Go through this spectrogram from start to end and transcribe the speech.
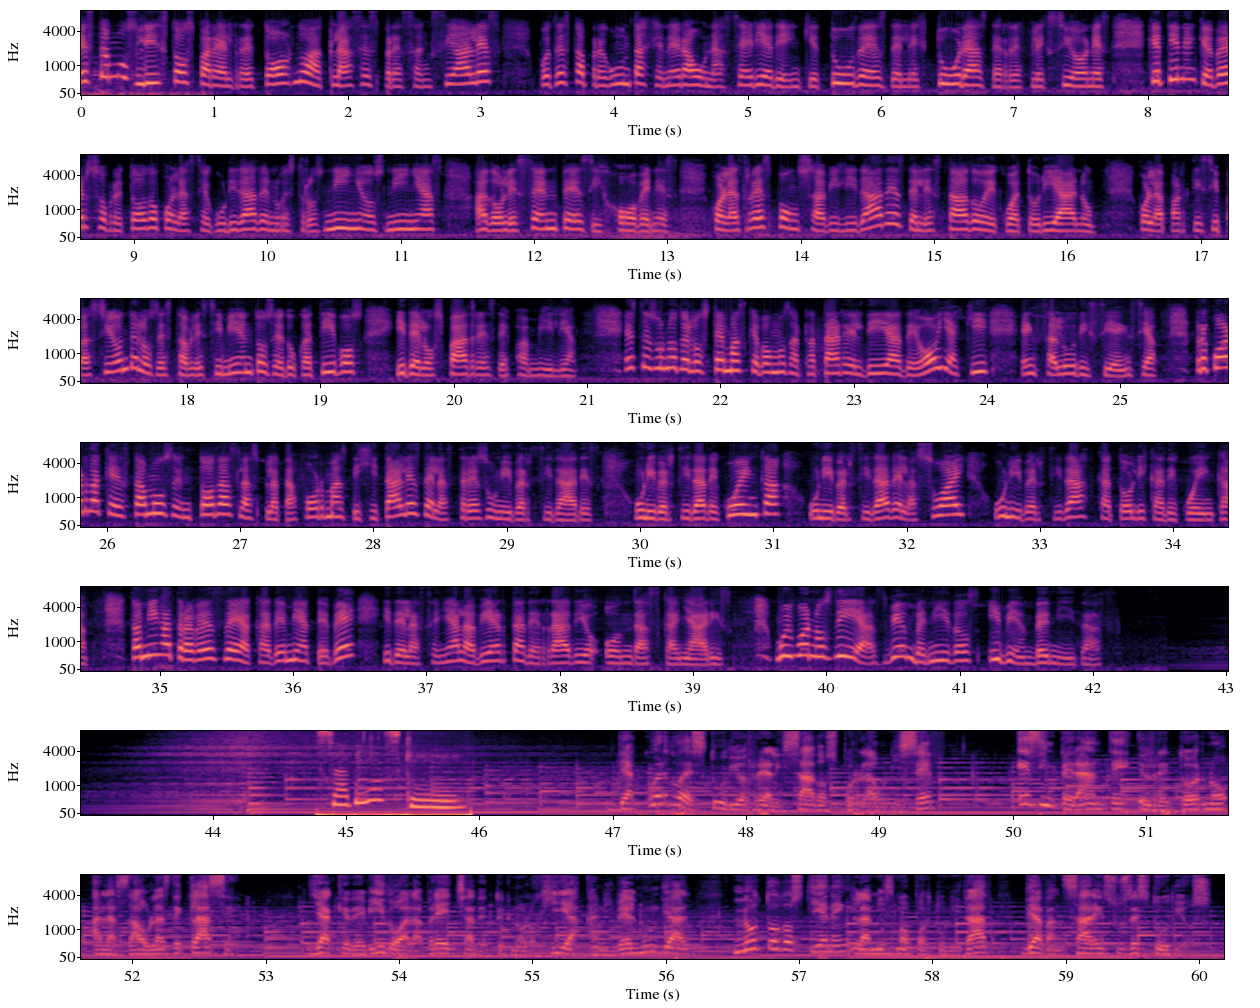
¿Estamos listos para el retorno a clases presenciales? Pues esta pregunta genera una serie de inquietudes, de lecturas, de reflexiones que tienen que ver sobre todo con la seguridad de nuestros niños, niñas, adolescentes y jóvenes, con las responsabilidades del Estado ecuatoriano, con la participación de los establecimientos educativos y de los padres de familia. Este es uno de los temas que vamos a tratar el día de hoy aquí en Salud y Ciencia. Recuerda que estamos en todas las plataformas digitales de las tres universidades. Universidad de Cuenca, Universidad de la SUAY, Universidad Católica de Cuenca. También a través de Academia TV y de la señal abierta de Radio Ondas Cañaris. Muy buenos días, bienvenidos y bienvenidas. ¿Sabías que... De acuerdo a estudios realizados por la UNICEF, es imperante el retorno a las aulas de clase ya que debido a la brecha de tecnología a nivel mundial, no todos tienen la misma oportunidad de avanzar en sus estudios.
